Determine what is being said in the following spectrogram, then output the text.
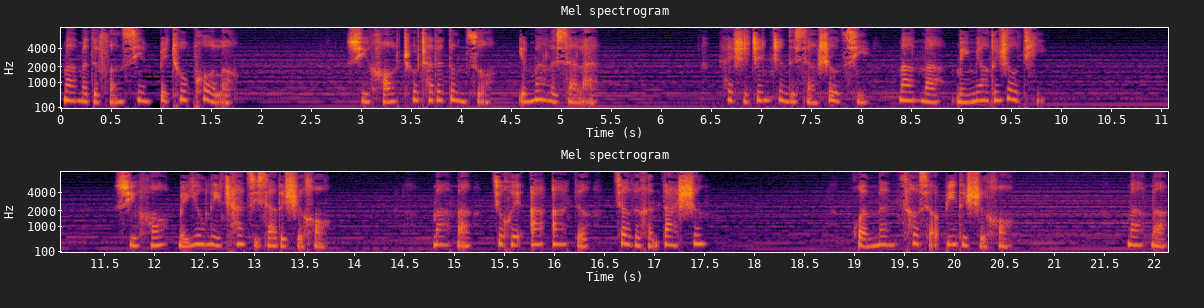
妈妈的防线被突破了，许豪抽插的动作也慢了下来，开始真正的享受起妈妈美妙的肉体。许豪每用力插几下的时候，妈妈就会啊啊的叫得很大声。缓慢操小臂的时候，妈妈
